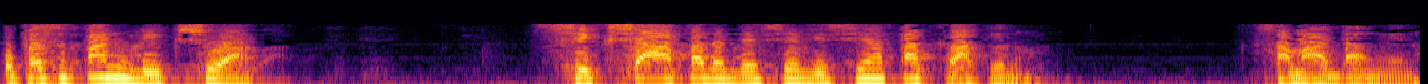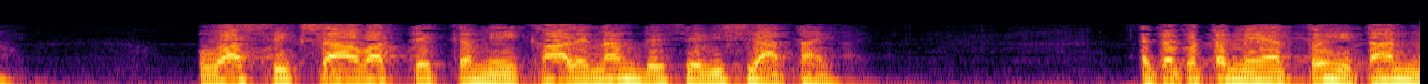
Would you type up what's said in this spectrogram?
උපසපන් භික්ෂුවක් ශික්ෂාපද 227ක් රකින්න සමාදන් වෙනවා. වස් ශික්ෂාවත් එක්ක මේ කාලේ නම් 228යි. එතකොට මේ අත්ව හිතන්න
